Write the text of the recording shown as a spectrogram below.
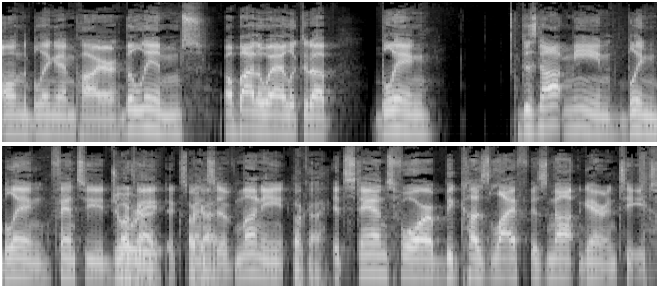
on the Bling Empire, the limbs, oh, by the way, I looked it up, Bling does not mean bling bling, fancy jewelry, Okay, expensive money. Okay. It stands for because life is not guaranteed.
